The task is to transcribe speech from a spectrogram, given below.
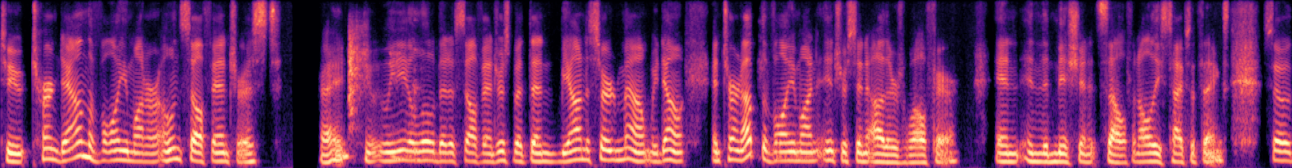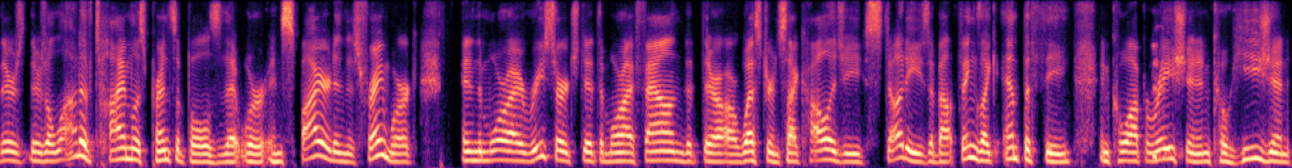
to turn down the volume on our own self interest right? We need a little bit of self interest, but then beyond a certain amount, we don't, and turn up the volume on interest in others' welfare and in the mission itself and all these types of things. So there's there's a lot of timeless principles that were inspired in this framework. And the more I researched it, the more I found that there are Western psychology studies about things like empathy and cooperation and cohesion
